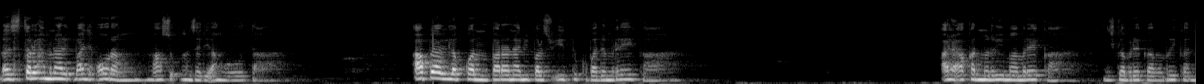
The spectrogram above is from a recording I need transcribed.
Dan setelah menarik banyak orang masuk menjadi anggota, apa yang dilakukan para nabi palsu itu kepada mereka? Allah akan menerima mereka jika mereka memberikan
